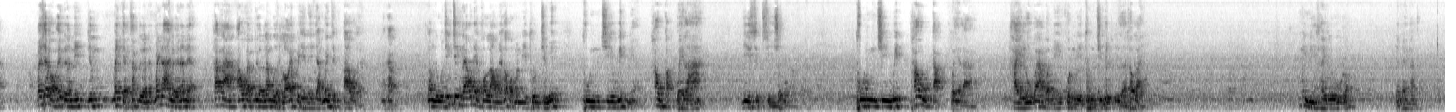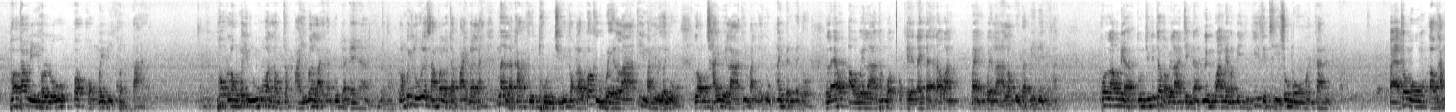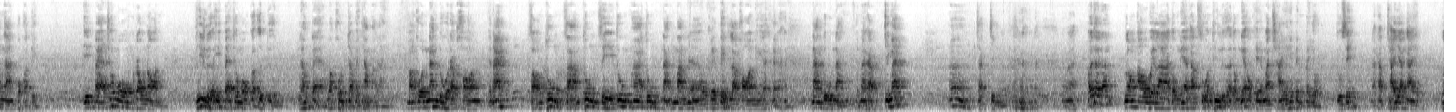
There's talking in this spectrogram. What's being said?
ไม่ใช่บอกให้เดือนนี้ยืมไม่เก็บสักเดือนเนี่ยไม่ได้เลยนะเนี่ยขนาดเอาแบบเดือนละหมื่นร้อยปีนี่ยังไม่ถึงเป้าเลยนะครับลองดูจริง ๆ แล้วเนี่ยคนเราเนี่ยเขาบอกมันมีทุนชีวิต ทุนชีวิตเนี่ยเท่ากับเวลา 24 ชั่วโมง ทุนชีวิตเท่ากับเวลา ใครรู้บ้างวันนี้คุณมีทุนชีวิตเหลือเท่าไหร่ ไม่มีใครรู้หรอกเห็นไหมครับ เพราะถ้ามีคนรู้ก็คงไม่มีคนตาย เพราะเราไม่รู้ว่าเราจะไปเมื่อไหร่กันพูดกันง่ายๆนะครับ เราไม่รู้เลยซ้ำว่าเราจะไปเมื่อไหร่นั่นแหละครับ คือทุนชีวิตของเราก็คือเวลาที่มันเหลืออยู่ เราใช้เวลาที่มันเหลืออยู่ให้เป็นประโยชน์ แล้วเอาเวลาทั้งหมดโอเค ในแต่ละวันแบ่งเวลาลองดูแบบนี้ดีไหมครับคนเราเนี่ยทุนชีวิตเท่ากับเวลาจริงเนี่ยหนึ่งวันเนี่ยมันมีอยู่ 24 ชั่วโมงเหมือนกัน 8 ชั่วโมงเราทำงานปกติ อีก 8 ชั่วโมงเรานอน ที่เหลืออีก 8 ชั่วโมงก็อื่นๆ แล้วแต่ว่าคนจะไปทำอะไร บางคนนั่งดูละครเห็นไหมสองทุ่มสามทุ่มสี่ทุ่มห้าทุ่มหนังมันเนี่ยโอเคติดละครนี่นั่งดูหนังเห็นไหมครับ จริงไหมจักจริงเลยเห็นไหมเพราะฉะนั้นลองเอาเวลาตรงนี้ครับ ส่วนที่เหลือตรงนี้โอเค มาใช้ให้เป็นประโยชน์ดูสินะครับ ใช้ยังไง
